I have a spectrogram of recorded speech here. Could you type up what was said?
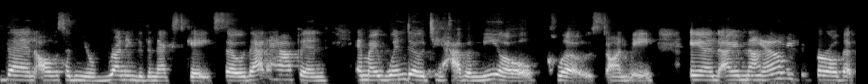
then all of a sudden you're running to the next gate so that happened and my window to have a meal closed on me and i am not yep. the girl that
